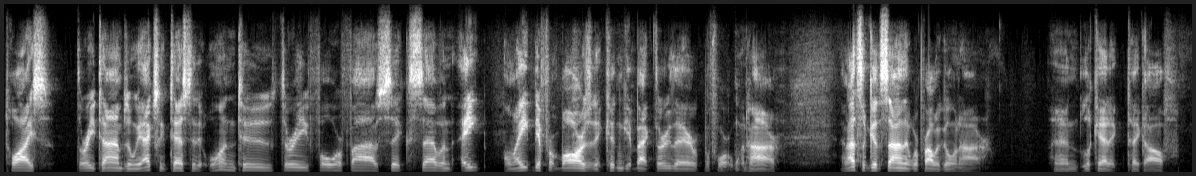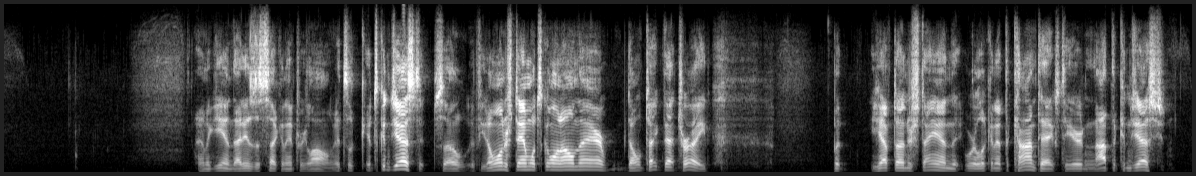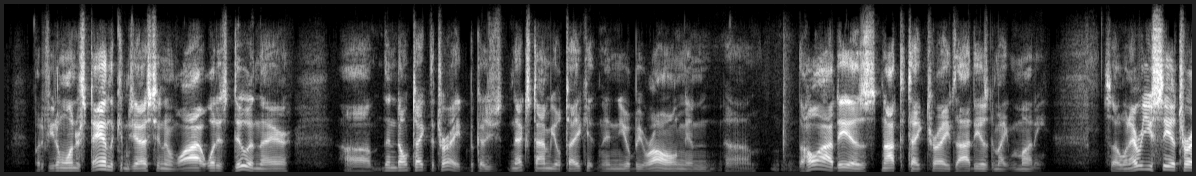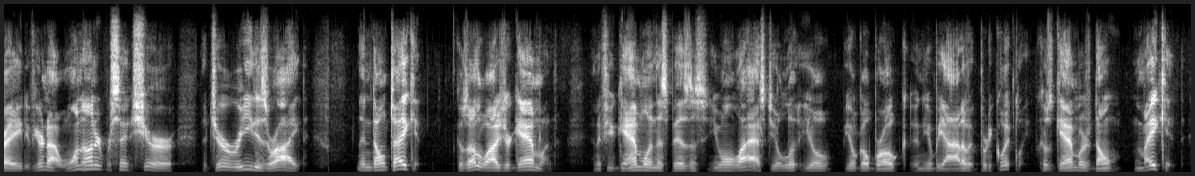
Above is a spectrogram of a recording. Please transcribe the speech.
twice, three times, and we actually tested it one, two, three, four, five, six, seven, eight on eight different bars, and it couldn't get back through there before it went higher. And that's a good sign that we're probably going higher. And look at it take off. And again, that is a second entry long. It's a, it's congested. So if you don't understand what's going on there, don't take that trade. But you have to understand that we're looking at the context here, not the congestion. But if you don't understand the congestion and why what it's doing there, uh, then don't take the trade because next time you'll take it and you'll be wrong. And uh, the whole idea is not to take trades. The idea is to make money. So whenever you see a trade, if you're not 100% sure that your read is right, then don't take it because otherwise you're gambling. And if you gamble in this business, you won't last. You'll you'll you'll go broke and you'll be out of it pretty quickly because gamblers don't make it.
